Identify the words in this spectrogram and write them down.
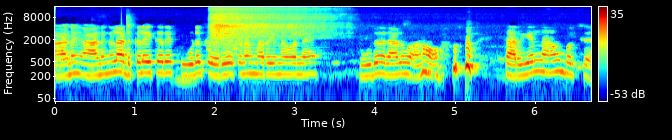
ആണ് ആണുങ്ങൾ അടുക്കളയിൽ കയറിയ കൂടെ കയറി വെക്കണം എന്നറിയുന്ന പോലെ കൂടെ ഒരാൾ വേണോ? കറിയെല്ലാം ആവും പക്ഷെ.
